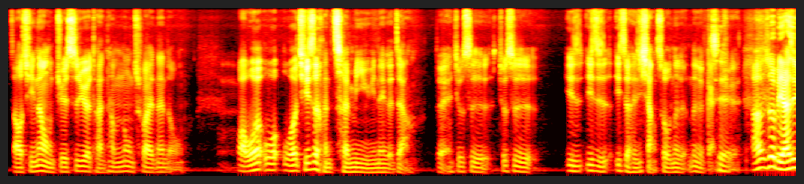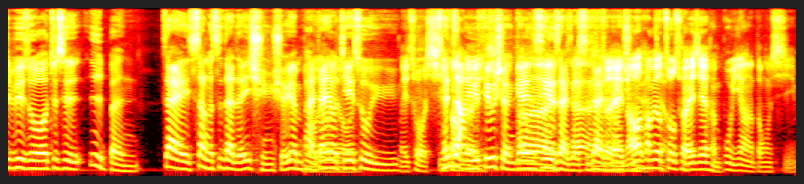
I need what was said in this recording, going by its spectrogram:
早期那种爵士乐团他们弄出来的那种，哇，我我我其实很沉迷于那个这样，对，就是就是一直一直一直很享受那个那个感觉。是。，然后说比较是，比如说就是日本在上个世代的一群学院派，有有有但又接触于没错，成长于 fusion 跟呃 synthesizer 时代的那对，一群，然后他们又做出来一些很不一样的东西，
